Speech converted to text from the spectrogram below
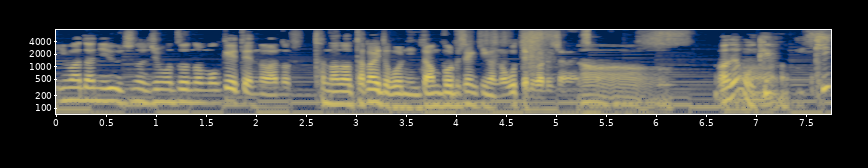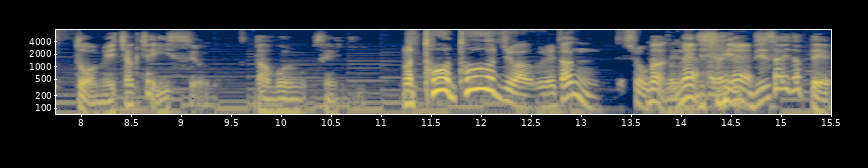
未だにうちの地元の模型店のあの棚の高いところに段ボール戦記が残ってるからじゃないですか。ああ。あ、でも、キキットはめちゃくちゃいいっすよ。段ボール戦機。まあ、当、当時は売れたんでしょうまあね、けどね。実際、ね実際だって、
